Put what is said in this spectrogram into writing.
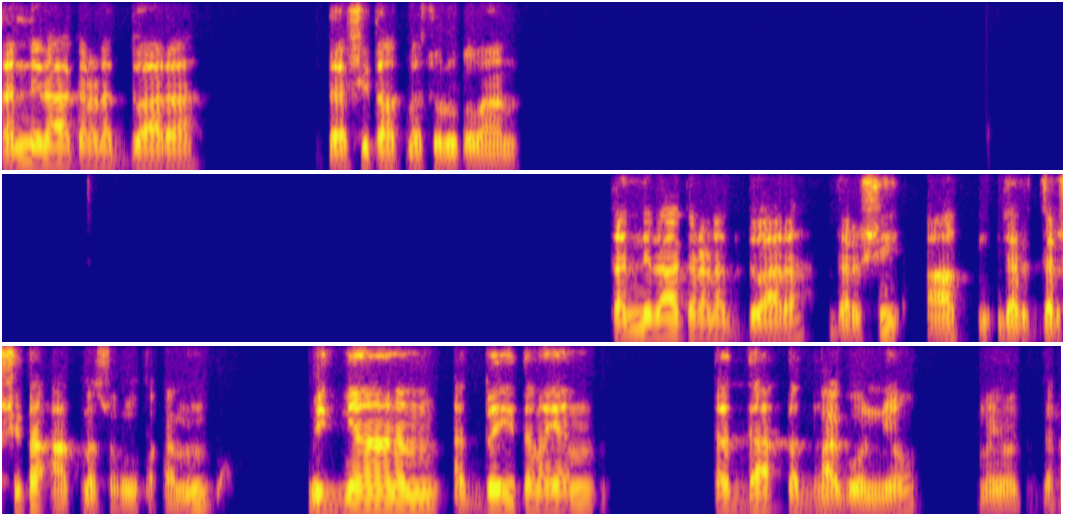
तन्निराकरण द्वारा दर्शितात्म स्वरूपवान तन्निराकरण द्वारा दर्शी आत्म दर्शित आत्मस्वरूपकम्। ವಿಜ್ಞಾನಂ ಅದ್ವೈತಮಯಂ ತದ್ದ ತದ್ಭಾಗೋನ್ಯೋ ಮಯೋಕ್ತಃ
